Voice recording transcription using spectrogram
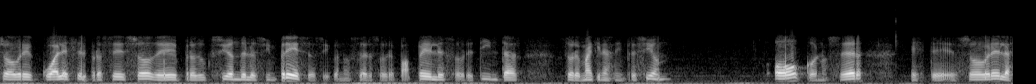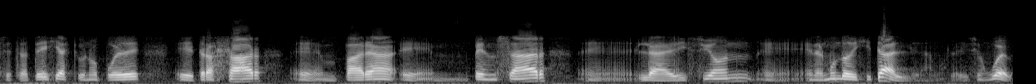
sobre cuál es el proceso de producción de los impresos y conocer sobre papeles, sobre tintas, sobre máquinas de impresión, o conocer este, sobre las estrategias que uno puede trazar para pensar eh, la edición eh, en el mundo digital, digamos, la edición web.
